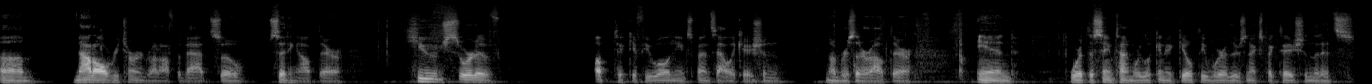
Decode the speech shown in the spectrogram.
um, not all returned right off the bat. So sitting out there, huge sort of uptick, if you will, in the expense allocation numbers that are out there. And we're at the same time, we're looking at GILTI where there's an expectation that it's,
